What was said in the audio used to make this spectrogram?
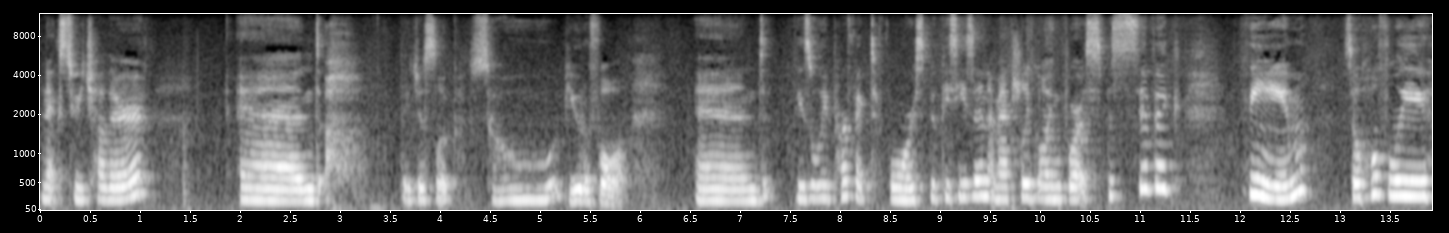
next to each other and oh, they just look so beautiful. And these will be perfect for spooky season. I'm actually going for a specific theme. So hopefully,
